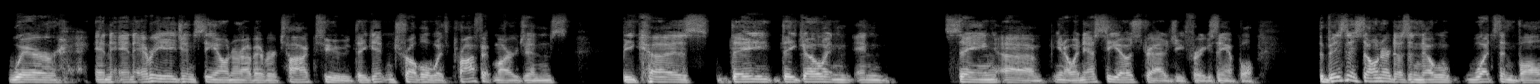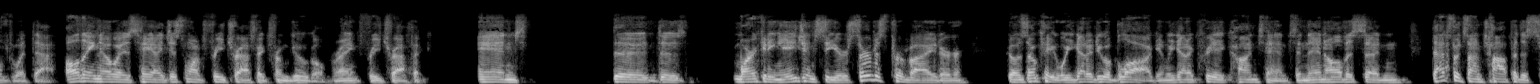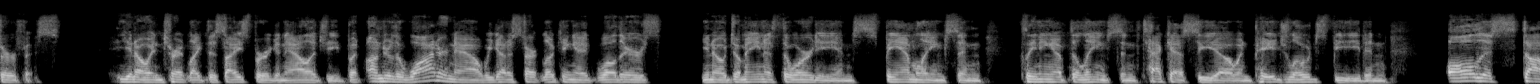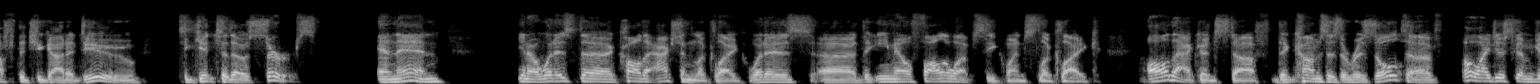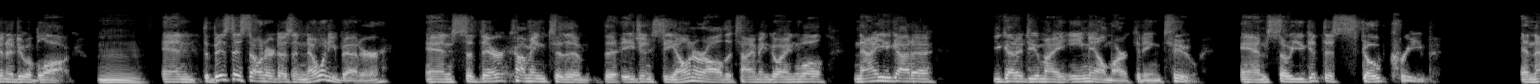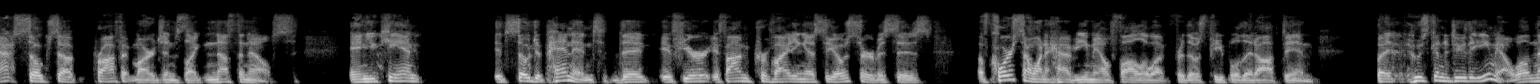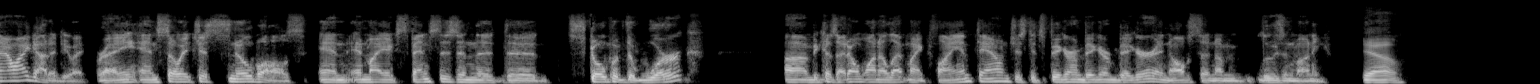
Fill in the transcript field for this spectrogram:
where and and every agency owner I've ever talked to, they get in trouble with profit margins because they they go and and saying uh, you know an SEO strategy, for example. The business owner doesn't know what's involved with that. All they know is, hey, I just want free traffic from Google, right? Free traffic. And the the marketing agency or service provider goes, okay, well, you got to do a blog and we got to create content. And then all of a sudden, that's what's on top of the surface, you know, in turn, like this iceberg analogy. But under the water now, we got to start looking at, well, there's, you know, domain authority and spam links and cleaning up the links and tech SEO and page load speed and all this stuff that you got to do to get to those SERPs. And then you know, what does the call to action look like? What does uh, the email follow up sequence look like? All that good stuff that comes as a result of, oh, I just am going to do a blog. Mm. And the business owner doesn't know any better. And so they're coming to the, the agency owner all the time and going, well, now you gotta, you gotta do my email marketing too. And so you get this scope creep and that soaks up profit margins like nothing else. And you can't it's so dependent that if you're if I'm providing SEO services, of course I want to have email follow up for those people that opt in. But who's going to do the email? Well, now I got to do it, right? And so it just snowballs, and and my expenses and the the scope of the work, um, because I don't want to let my client down, just gets bigger and bigger and bigger, and all of a sudden I'm losing money. Yeah,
